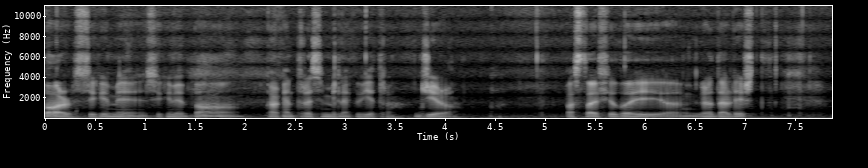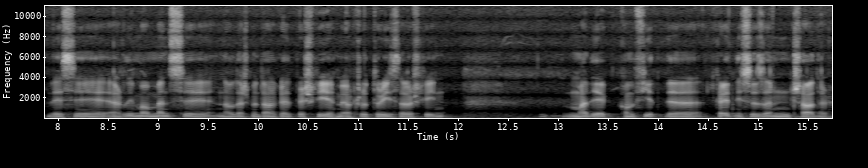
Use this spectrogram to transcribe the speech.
parë si kemi si kemi bë, ka kanë 300 mijë lekë të vjetra, xhiro. Pastaj filloi gradualisht dhe si erdhi moment si m'u desh me dalë krejt prej shpije me u liru turistëve shpinë. Madje kom fjet krejt një sezon në çadër.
